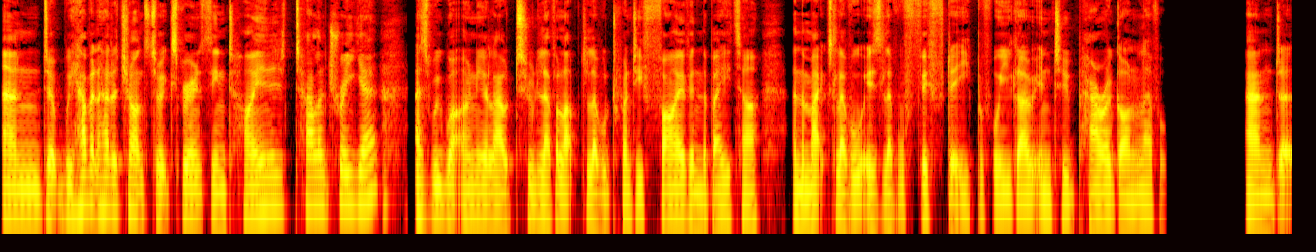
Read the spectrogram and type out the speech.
and we haven't had a chance to experience the entire talent tree yet, as we were only allowed to level up to level 25 in the beta, and the max level is level 50 before you go into Paragon level. And uh,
